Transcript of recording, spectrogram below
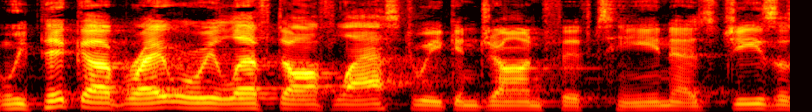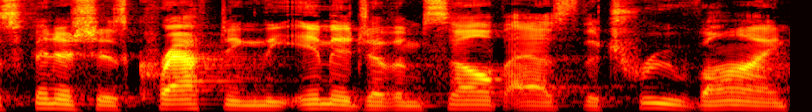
And we pick up right where we left off last week in John 15 as Jesus finishes crafting the image of himself as the true vine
